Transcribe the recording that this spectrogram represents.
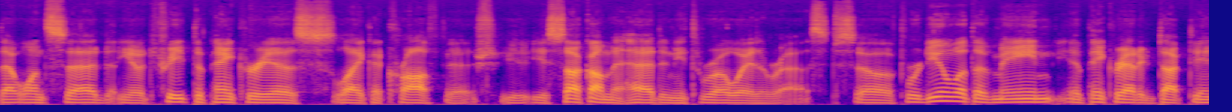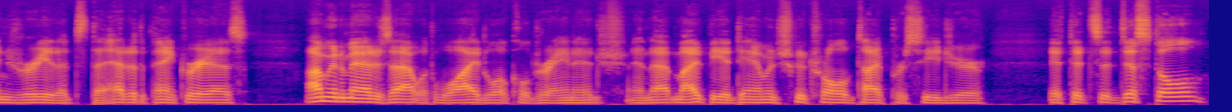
that once said, you know, treat the pancreas like a crawfish. You, you suck on the head and you throw away the rest. So if we're dealing with a main you know, pancreatic duct injury, that's the head of the pancreas. I'm going to manage that with wide local drainage, and that might be a damage control type procedure. If it's a distal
